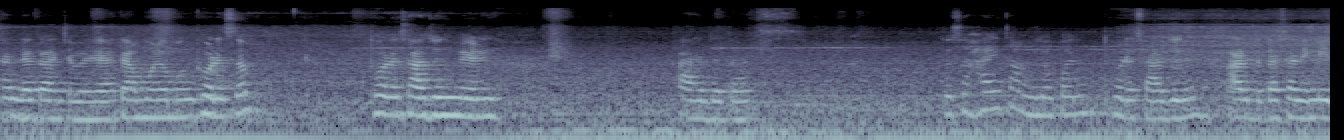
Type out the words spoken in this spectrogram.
संध्याकाळच्या वेळेला. त्यामुळं मग थोडंसं थोडंसं अजून वेळ अर्धा तास. तसं आहे चांगलं पण थोडंसं अजून अर्ध्या तासाने मी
